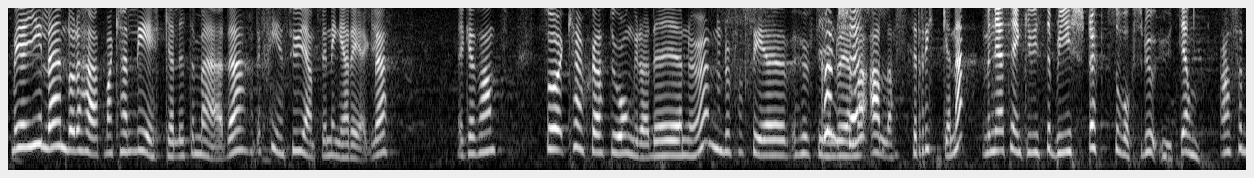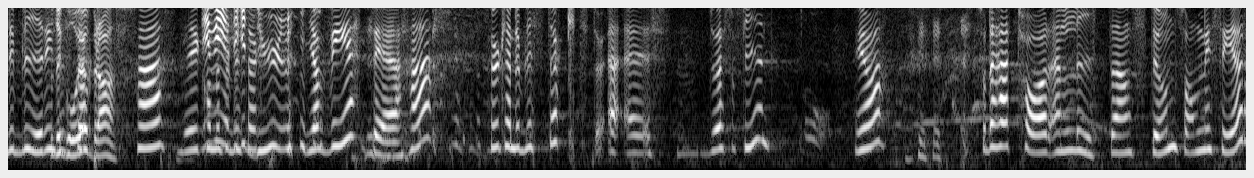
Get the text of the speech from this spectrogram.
Men jag gillar ändå det här att man kan leka lite med det. Det finns ju egentligen inga regler. Inte sant? Så kanskje at du angrer deg nå, når du får se hvor fin du er med alle strikkene. Men jeg tenker hvis det blir stygt, så vokser det jo ut igjen. Altså, det blir Så det går støkt. jo bra. Hæ? Det Jeg vet ikke du. Jeg vet det. Hæ? Hvordan kan det bli stygt? Du är, eh, du er så fin. Ja. Så det her tar en liten stund som ni ser.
